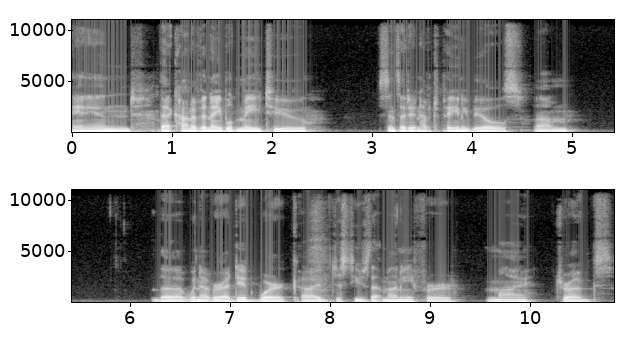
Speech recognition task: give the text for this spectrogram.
And that kind of enabled me to, since I didn't have to pay any bills, um, the whenever I did work, I just used that money for my drugs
